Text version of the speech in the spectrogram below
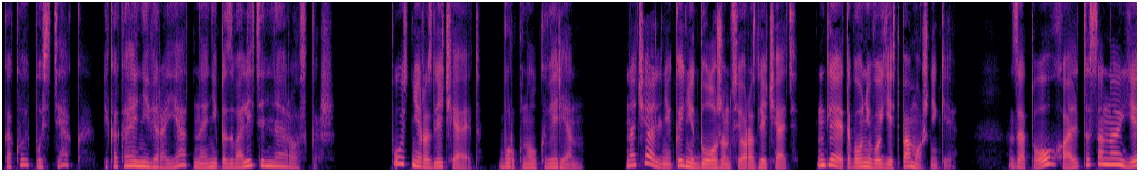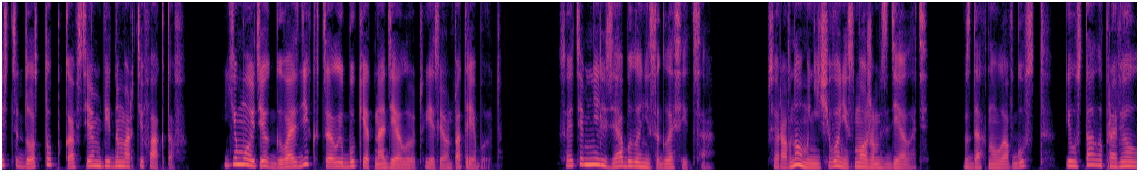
Какой пустяк и какая невероятная, непозволительная роскошь. «Пусть не различает», — буркнул Кверен. «Начальник и не должен все различать. Для этого у него есть помощники. Зато у Хальтесона есть доступ ко всем видам артефактов. Ему этих гвоздик целый букет наделают, если он потребует». С этим нельзя было не согласиться. Все равно мы ничего не сможем сделать», — вздохнул Август и устало провел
